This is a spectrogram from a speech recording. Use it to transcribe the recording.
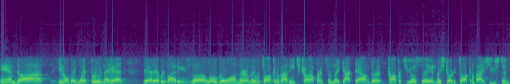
and uh, you know, they went through and they had they had everybody's uh, logo on there, and they were talking about each conference, and they got down to Conference USA, and they started talking about Houston,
